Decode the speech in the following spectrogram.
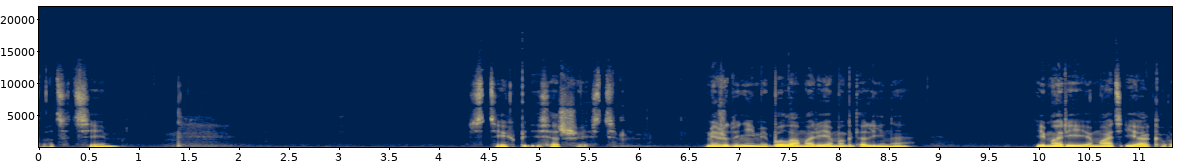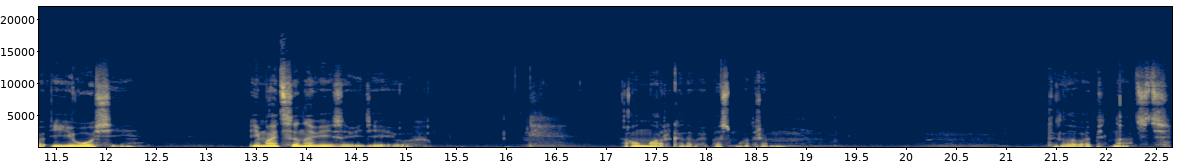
27. Стих 56. Между ними была Мария Магдалина и Мария, мать Иакова и Иосии, и мать сыновей Завидеевых. А у Марка давай посмотрим. Это глава 15.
